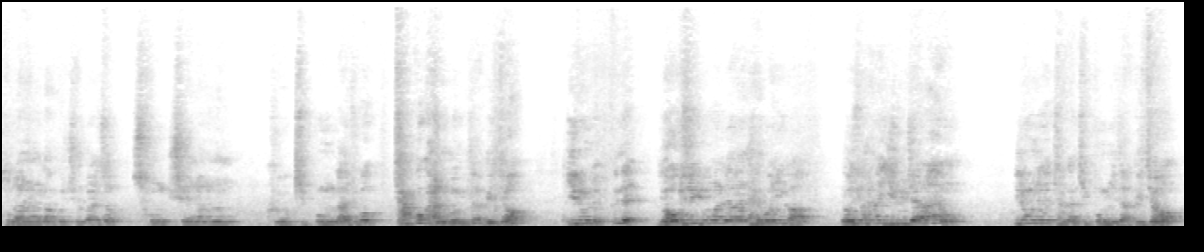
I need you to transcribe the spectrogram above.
불안을 갖고 출발해서 성취해 나가는 그 기쁨을 가지고 자꾸 가는 겁니다. 그죠? 이루면 근데 여기서 이름을 내가 해보니까 여기서 하나 이루잖아요. 이러면 내가 잠깐 기쁩니다. 그죠?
